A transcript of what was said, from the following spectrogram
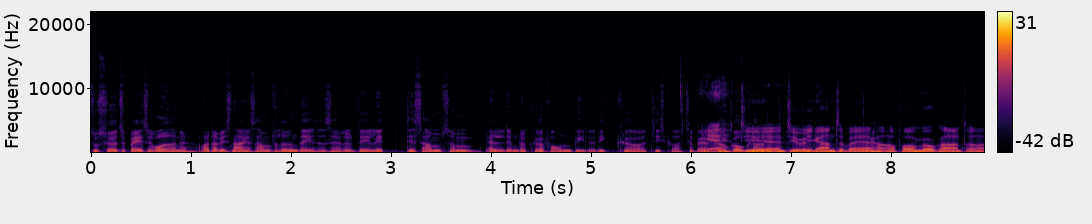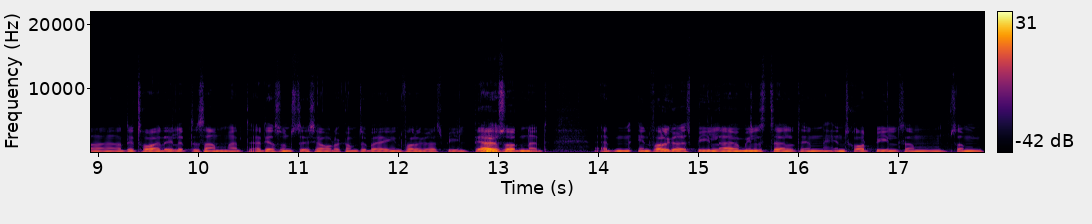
du søger tilbage til rødderne, og da vi snakkede sammen forleden dag, så sagde du, det er lidt det samme som alle dem, der kører formelbiler. De, kører, de skal også tilbage ja, og køre go-kart. De, de vil gerne tilbage og prøve en go-kart, og, og det tror jeg, det er lidt det samme, at, at jeg synes, det er sjovt at komme tilbage i en folkeræsbil. Det er mm. jo sådan, at, at en, en folkeræsbil er jo mildest talt en, en skrotbil, som, som,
